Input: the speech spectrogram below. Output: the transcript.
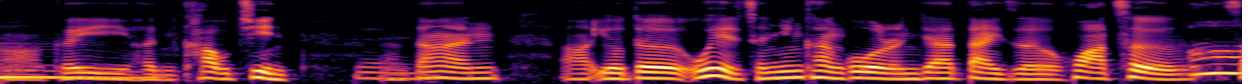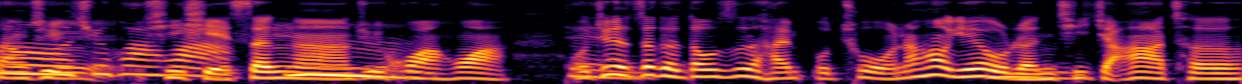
啊，可以很靠近。对，当然啊，有的我也曾经看过人家带着画册上去去写生啊，去画画。我觉得这个都是还不错。然后也有人骑脚踏车，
